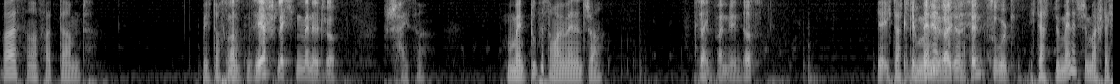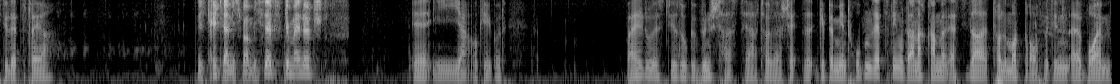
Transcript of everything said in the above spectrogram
Was? Oh, verdammt. Bin ich doch so Du hast einen sehr schlechten Manager. Scheiße. Moment, du bist doch mein Manager. Seit wann denn das? Ja, ich dachte, du mir die managst. 30 äh, Cent zurück. Ich dachte, du managst immer schlechte Let's Player. Ich krieg ja nicht mal mich selbst gemanagt. Äh, ja, okay, gut. Weil du es dir so gewünscht hast. Ja, toll. Da gibt er mir einen Tropensetzling und danach kam dann erst dieser tolle Mod drauf mit den äh, Bäumen.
